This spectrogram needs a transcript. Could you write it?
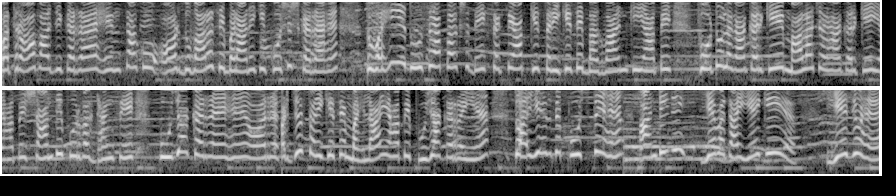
पथरावबाजी कर रहा है, हिंसा को और दोबारा से बढ़ाने की कोशिश कर रहा है तो वहीं ये दूसरा पक्ष देख सकते हैं आप किस तरीके से भगवान की यहाँ पे फ़ोटो लगा करके माला चढ़ा करके यहाँ पे शांतिपूर्वक ढंग से पूजा कर रहे हैं और, और जिस तरीके से महिलाएँ यहाँ पे पूजा कर रही हैं तो आइए इनसे पूछते हैं। आंटी जी ये बताइए कि ये जो है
